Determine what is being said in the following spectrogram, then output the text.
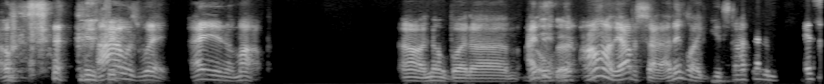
I was I was wet. I needed a mop. Oh no, but um, I think okay. I'm on the opposite side. I think like it's not that it's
